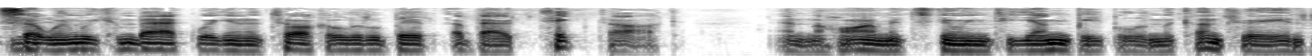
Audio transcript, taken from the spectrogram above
So when we come back, we're going to talk a little bit about TikTok and the harm it's doing to young people in the country, and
